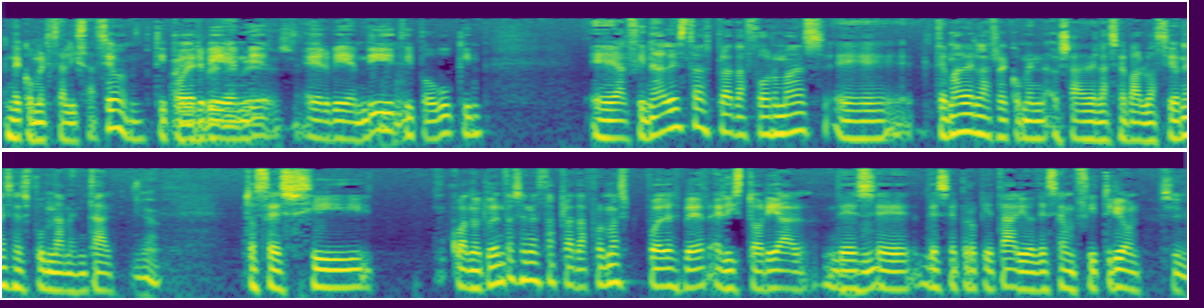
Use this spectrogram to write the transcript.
de comercialización, tipo Airbnb, Airbnb, Airbnb tipo Booking. Eh, al final estas plataformas, eh, el tema de las o sea, de las evaluaciones es fundamental. Yeah. Entonces, si cuando tú entras en estas plataformas puedes ver el historial de, uh -huh. ese, de ese propietario, de ese anfitrión, sí.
